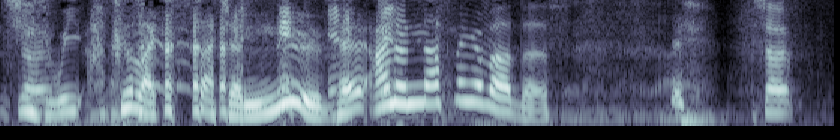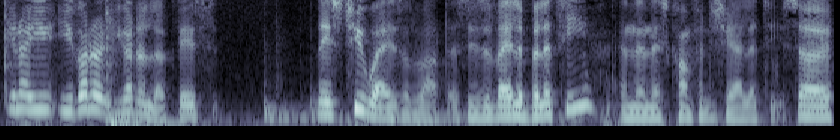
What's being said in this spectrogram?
geez, so- we. I feel like such a noob. Hey? I know nothing about this. So you know you, you gotta you gotta look. There's there's two ways about this. There's availability and then there's confidentiality. So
